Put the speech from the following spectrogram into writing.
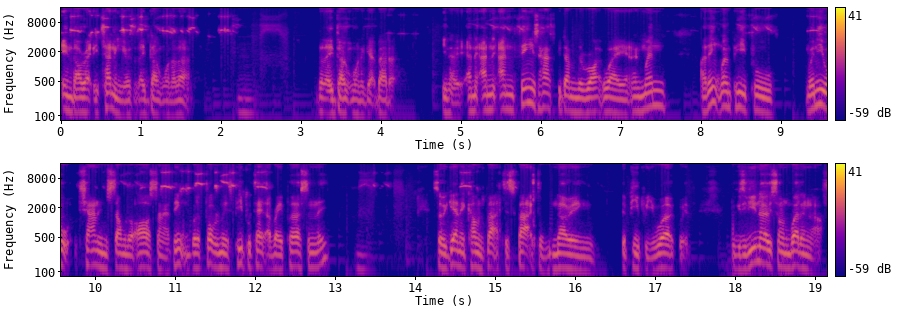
indirectly telling you is that they don't want to learn Mm. That they don't want to get better you know and, and and things have to be done the right way. And when i think when people when you challenge someone or ask someone i think the problem is people take that very personally. So again it comes back to this fact of knowing the people you work with. Because if you know someone well enough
